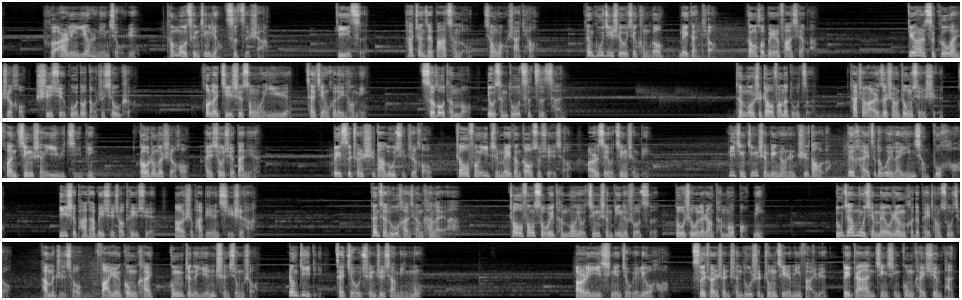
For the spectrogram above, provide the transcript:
和二零一二年九月，滕某曾经两次自杀。第一次，他站在八层楼想往下跳，但估计是有些恐高，没敢跳，刚好被人发现了。第二次割腕之后失血过多导致休克，后来及时送往医院才捡回了一条命。此后，滕某又曾多次自残。滕某是赵芳的独子，他称儿子上中学时患精神抑郁疾病，高中的时候还休学半年。被四川师大录取之后，赵芳一直没敢告诉学校儿子有精神病，毕竟精神病让人知道了，对孩子的未来影响不好。一是怕他被学校退学，二是怕别人歧视他。但在卢海强看来啊，赵芳所谓滕某有精神病的说辞，都是为了让滕某保命。卢家目前没有任何的赔偿诉求，他们只求法院公开、公正的严惩凶手，让弟弟在九泉之下瞑目。二零一七年九月六号，四川省成都市中级人民法院对该案进行公开宣判，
